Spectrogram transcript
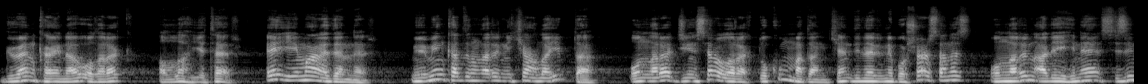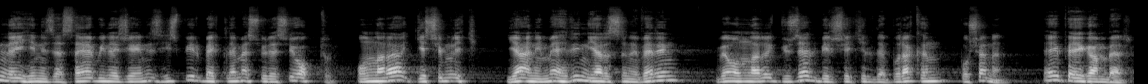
Güven kaynağı olarak Allah yeter. Ey iman edenler! Mümin kadınları nikahlayıp da onlara cinsel olarak dokunmadan kendilerini boşarsanız onların aleyhine sizin lehinize sayabileceğiniz hiçbir bekleme süresi yoktur. Onlara geçimlik yani mehrin yarısını verin ve onları güzel bir şekilde bırakın, boşanın. Ey peygamber,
